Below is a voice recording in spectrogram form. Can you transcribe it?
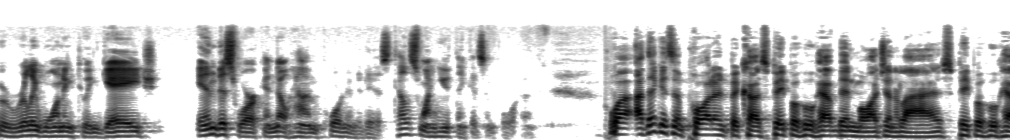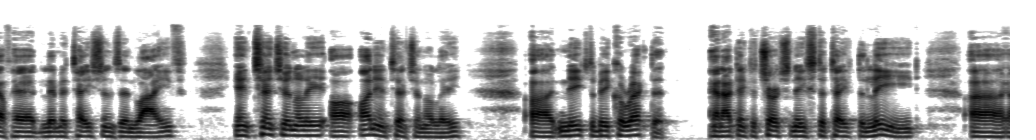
who are really wanting to engage in this work and know how important it is. Tell us why you think it's important. Well, I think it's important because people who have been marginalized, people who have had limitations in life, intentionally or unintentionally, uh, needs to be corrected. And I think the church needs to take the lead uh,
